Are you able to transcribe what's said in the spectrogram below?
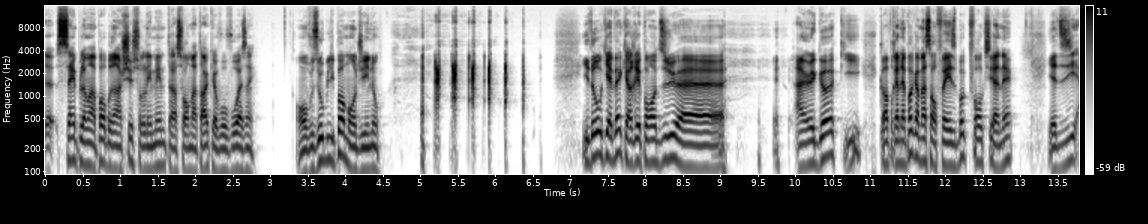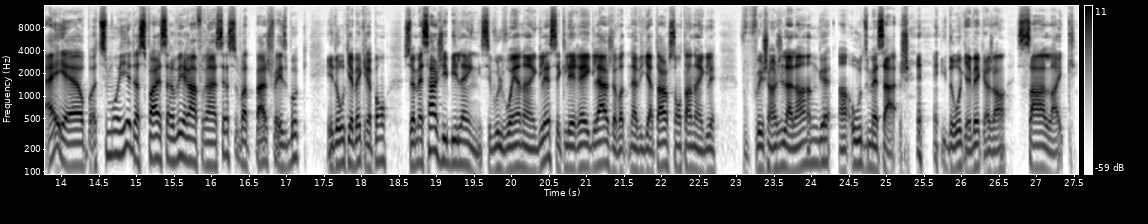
euh, simplement pas branché sur les mêmes transformateurs que vos voisins. On vous oublie pas, mon Gino. Hydro-Québec a répondu euh, à un gars qui comprenait pas comment son Facebook fonctionnait. Il a dit Hey, euh, as-tu moyen de se faire servir en français sur votre page Facebook? Hydro-Québec répond Ce message est bilingue. Si vous le voyez en anglais, c'est que les réglages de votre navigateur sont en anglais. Vous pouvez changer la langue en haut du message. Hydro-Québec a genre 100 likes.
